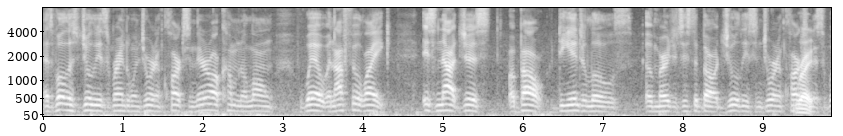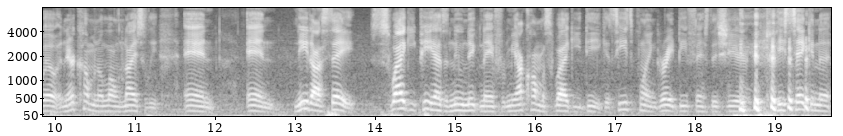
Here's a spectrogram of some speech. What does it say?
as well as Julius Randle and Jordan Clarkson. They're all coming along well, and I feel like it's not just about D'Angelo's emergence; it's about Julius and Jordan Clarkson Right. as well, and they're coming along nicely. And and need I say, Swaggy P has a new nickname for me. I call him Swaggy D because he's playing great defense this year. he's taking the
